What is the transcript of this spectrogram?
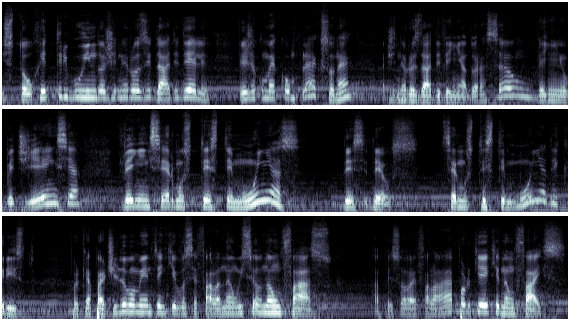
estou retribuindo a generosidade dele. Veja como é complexo, né? A generosidade vem em adoração, vem em obediência, vem em sermos testemunhas desse Deus, sermos testemunha de Cristo. Porque a partir do momento em que você fala, não, isso eu não faço, a pessoa vai falar, ah, por que, que não faz?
